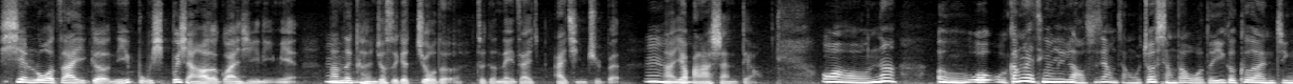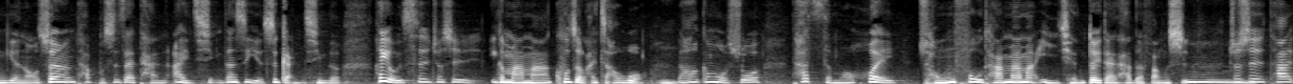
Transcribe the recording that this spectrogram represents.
陷落在一个你不不想要的关系里面，那那可能就是一个旧的这个内在爱情剧本，嗯那要把它删掉。哇，那呃，我我刚才听李老师这样讲，我就想到我的一个个案经验哦。虽然他不是在谈爱情，但是也是感情的。他有一次就是一个妈妈哭着来找我，然后跟我说，他怎么会重复他妈妈以前对待他的方式？就是他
